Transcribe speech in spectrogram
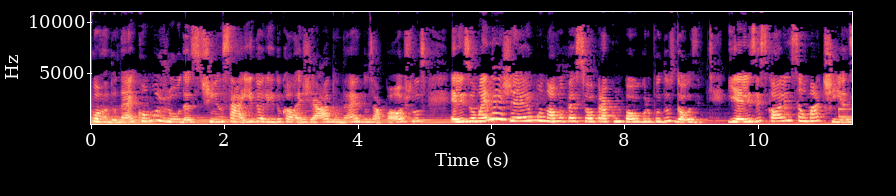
quando, né, como Judas tinha saído ali do colegiado, né, dos apóstolos, eles vão eleger uma nova pessoa para compor o grupo dos doze. E eles escolhem São Matias.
